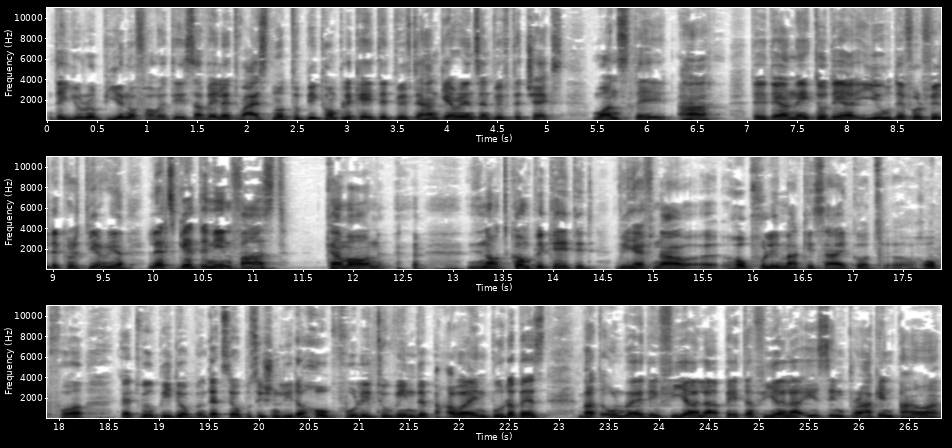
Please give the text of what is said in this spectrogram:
the European authorities are well advised not to be complicated with the Hungarians and with the Czechs. Once they are, they, they are NATO, they are EU, they fulfill the criteria, let's get them in fast. Come on. Not complicated. We have now, uh, hopefully, Márki-Zay got uh, hope for that will be the that's the opposition leader, hopefully to win the power in Budapest. But already Fiala, Peter Fiala is in Prague in power.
